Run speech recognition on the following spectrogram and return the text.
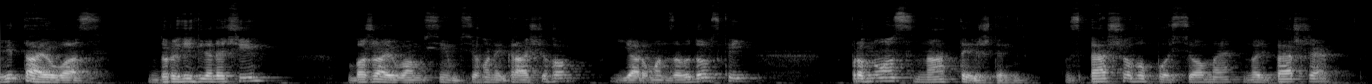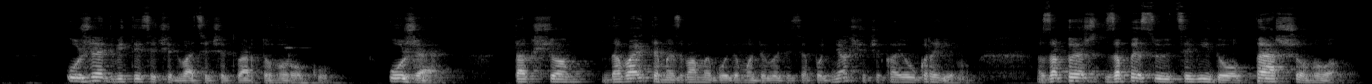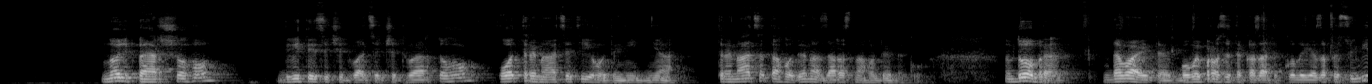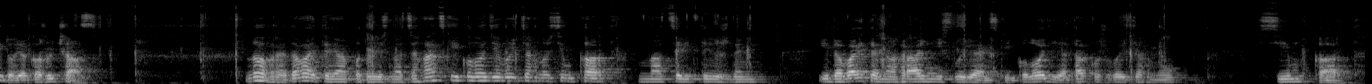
Вітаю вас, дорогі глядачі. Бажаю вам всім всього найкращого. Я Роман Завидовський. Прогноз на тиждень з 1 по 7.01 уже 2024 року. Уже. Так що давайте ми з вами будемо дивитися по днях, що чекає Україну. Запиш- Записую це відео 1 01.2024 о 13 годині дня. 13 година зараз на годиннику. Добре, давайте, бо ви просите казати, коли я записую відео, я кажу час. Добре, давайте я подивлюсь на циганській колоді, витягну 7 карт на цей тиждень. І давайте на гральній слов'янській колоді я також витягну 7 карт.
